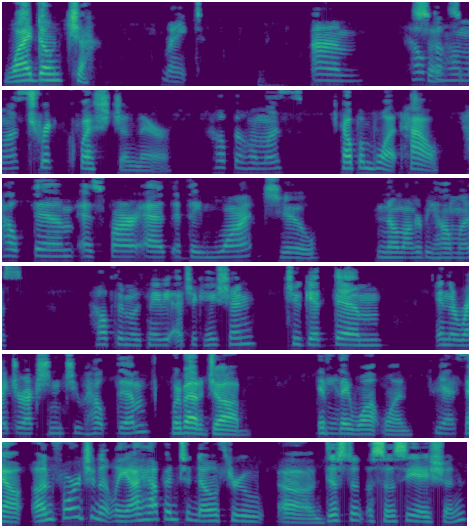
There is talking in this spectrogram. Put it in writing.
why don't you? Right. Um, help So the homeless. Trick question there. help the homeless. Help them what? How? Help them as far as if they want to no longer be homeless. Help them with maybe education to get them in the right direction to help them. What about a job? If Yeah. they want one. Yes. Now, unfortunately, I happen to know through uh, distant association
